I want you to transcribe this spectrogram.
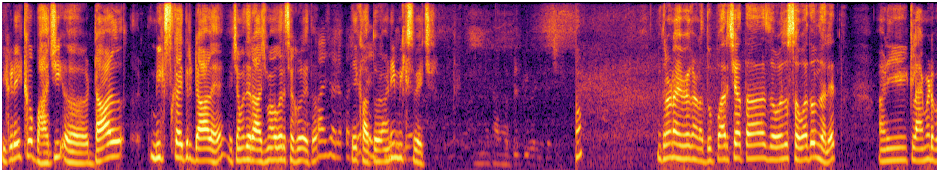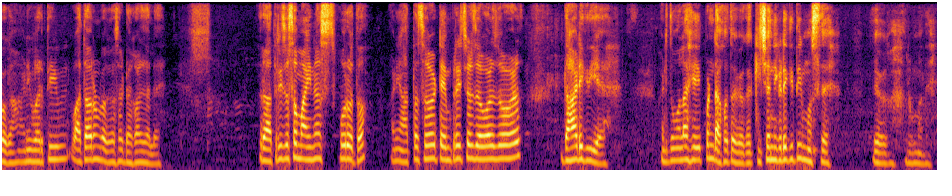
इकडे एक भाजी डाळ मिक्स काहीतरी डाळ आहे. याच्यामध्ये राजमा वगैरे सगळं येतं. ते खातोय आणि मिक्स व्हेज. मित्रांनो हे बघा ना दुपारचे आता जवळजवळ सव्वा दोन झालेत आणि क्लायमेट बघा आणि वरती वातावरण बघा कसं ढगाळ झालं आहे रात्री जसं मायनस फोर होतं आणि आताचं टेम्परेचर जवळजवळ दहा डिग्री आहे. आणि तुम्हाला हे पण दाखवतो बघा किचन इकडे किती मस्त आहे. हे बघा रूममध्ये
